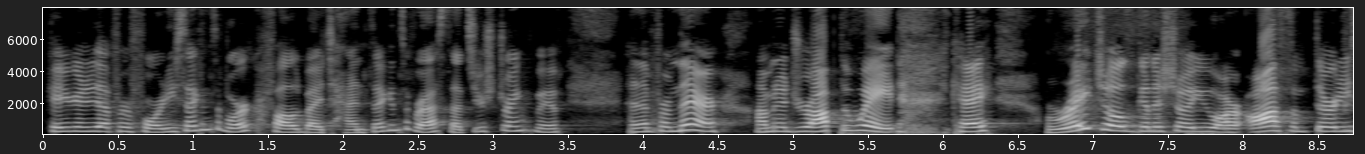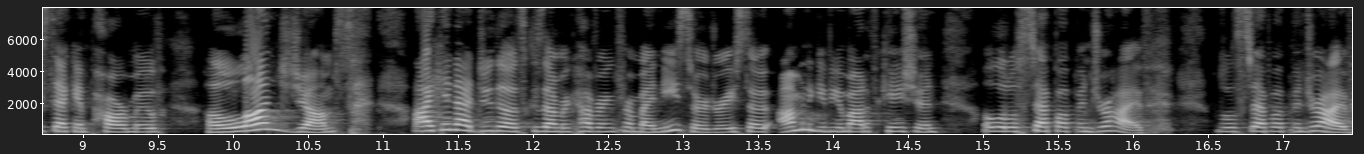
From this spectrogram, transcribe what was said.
Okay, you're gonna do that for 40 seconds of work, followed by 10 seconds of rest. That's your strength move. And then from there, I'm gonna drop the weight. Okay, Rachel's gonna show you our awesome 30 second power move, lunge jumps. I cannot do those because I'm recovering from my knee surgery, so I'm gonna give you a modification, a little step up and drive. A little step up and drive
